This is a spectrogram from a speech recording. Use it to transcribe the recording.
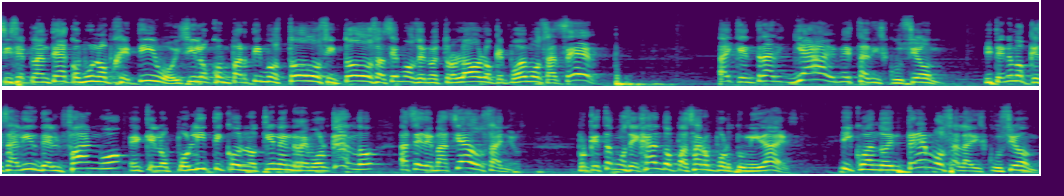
si se plantea como un objetivo y si lo compartimos todos y todos hacemos de nuestro lado lo que podemos hacer. Hay que entrar ya en esta discusión y tenemos que salir del fango en que los políticos nos tienen revolcando hace demasiados años, porque estamos dejando pasar oportunidades. Y cuando entremos a la discusión,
